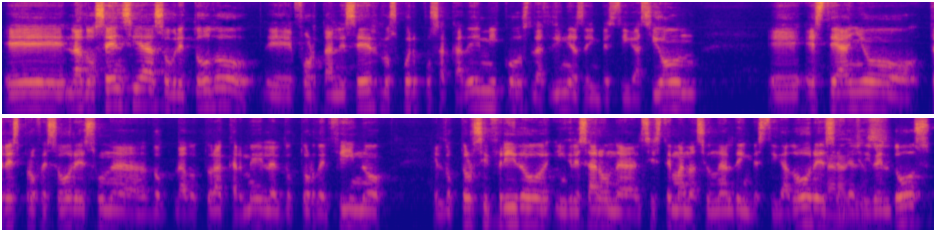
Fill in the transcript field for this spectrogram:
Eh, la docencia, sobre todo, eh, fortalecer los cuerpos académicos, las líneas de investigación, eh, este año tres profesores, una, la doctora Carmela, el doctor Delfino, el doctor Cifrido ingresaron al Sistema Nacional de Investigadores en el nivel 2,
